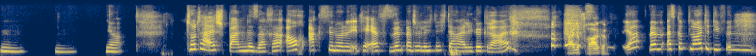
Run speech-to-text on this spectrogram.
Hm. Hm. Ja. Total spannende Sache. Auch Aktien und ETFs sind natürlich nicht der heilige Gral. Keine Frage. Ja, wenn, es gibt Leute, die finden,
